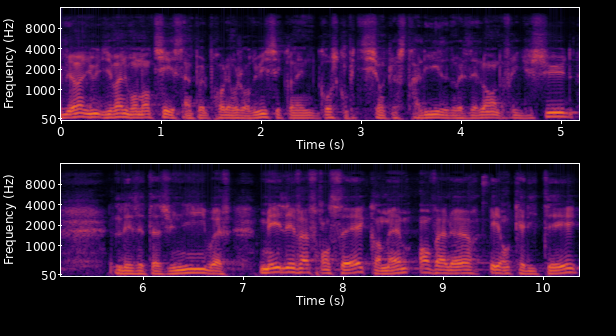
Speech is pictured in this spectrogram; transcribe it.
vin du monde entier. C'est un peu le problème aujourd'hui, c'est qu'on a une grosse compétition avec l'Australie, la Nouvelle-Zélande, l'Afrique du Sud, les États-Unis, bref. Mais les vins français, quand même, en valeur et en qualité,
